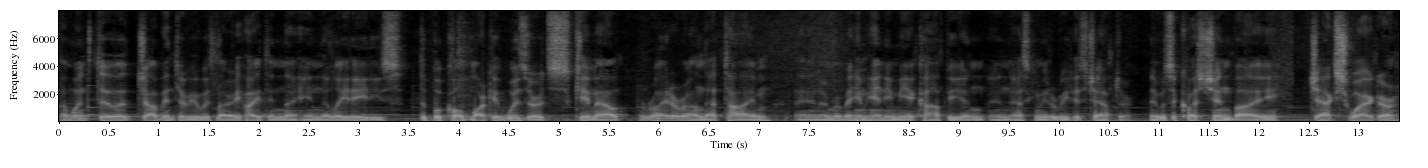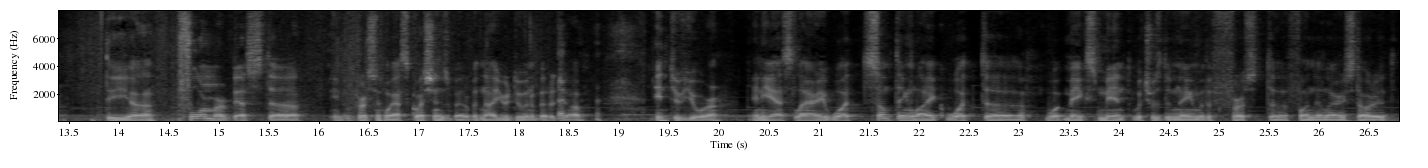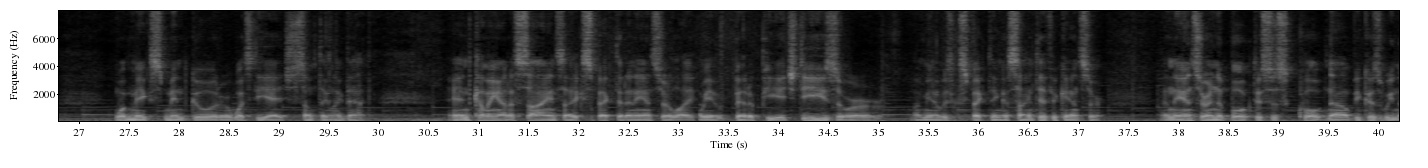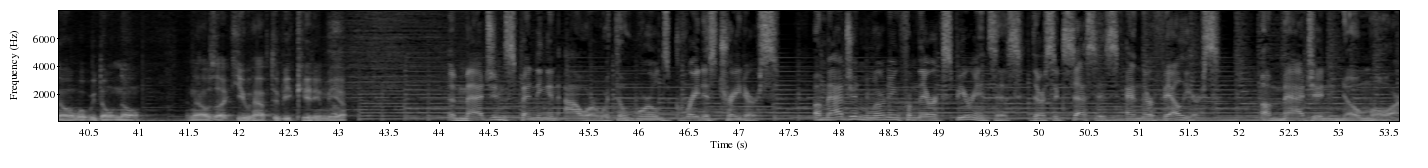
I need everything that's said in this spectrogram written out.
I went to a job interview with Larry Hite in, in the late 80s. The book called Market Wizards came out right around that time, and I remember him handing me a copy and, and asking me to read his chapter. There was a question by Jack Schwager, the uh, former best uh, you know, person who asked questions better, but now you're doing a better job, interviewer. And he asked Larry what something like what uh, what makes Mint, which was the name of the first uh, fund that Larry started, what makes Mint good or what's the edge, something like that. And coming out of science, I expected an answer like we have better PhDs, or I mean, I was expecting a scientific answer. And the answer in the book, this is quote now, because we know what we don't know. And I was like, you have to be kidding me. Imagine spending an hour with the world's greatest traders. Imagine learning from their experiences, their successes, and their failures. Imagine no more.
